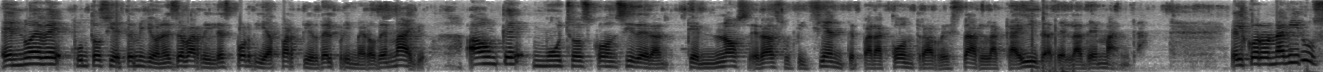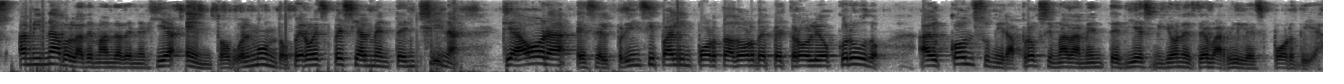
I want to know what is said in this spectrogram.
en 9.7 millones de barriles por día a partir del primero de mayo, aunque muchos consideran que no será suficiente para contrarrestar la caída de la demanda. El coronavirus ha minado la demanda de energía en todo el mundo, pero especialmente en China, que ahora es el principal importador de petróleo crudo, al consumir aproximadamente 10 millones de barriles por día.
